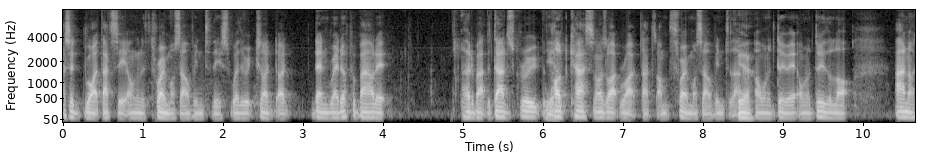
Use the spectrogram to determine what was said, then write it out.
I said, right, that's it. I'm going to throw myself into this. Whether it, because I, I then read up about it, heard about the Dad's Group, the Yeah. podcast, and I was like, right, that's I'm throwing myself into that. Yeah. I want to do it. I want to do the lot, and I.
